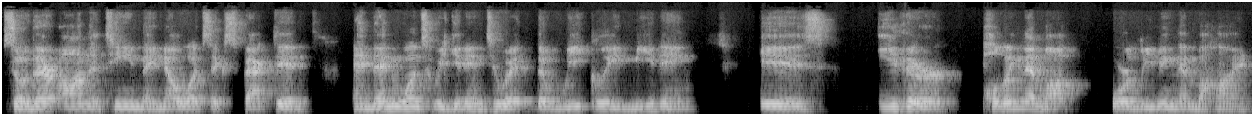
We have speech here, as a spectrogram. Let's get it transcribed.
So they're on the team, they know what's expected. And then once we get into it, the weekly meeting is either pulling them up or leaving them behind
